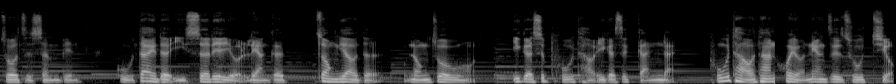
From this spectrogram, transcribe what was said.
桌子身边。古代的以色列有两个重要的农作物，一个是葡萄，一个是橄榄。葡萄它会有酿制出酒。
